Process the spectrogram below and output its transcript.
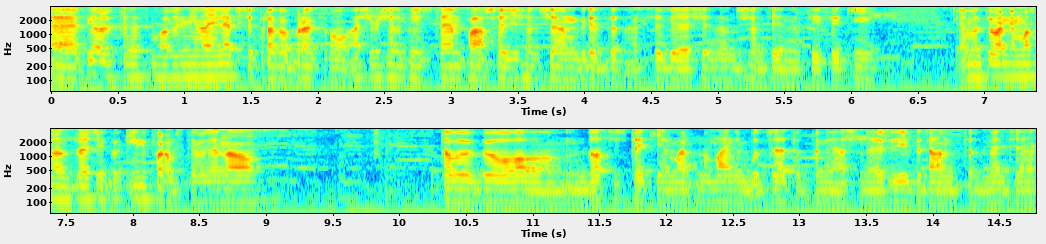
E, wiem, że to jest może nie najlepszy prawy obrońca, bo ma 85 tempa, 67 gry w defensywie, 71 fizyki. Ewentualnie można dodać jego inform z tym, że no to by było dosyć takie marnowanie budżetu, ponieważ no, jeżeli wydamy, to będzie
